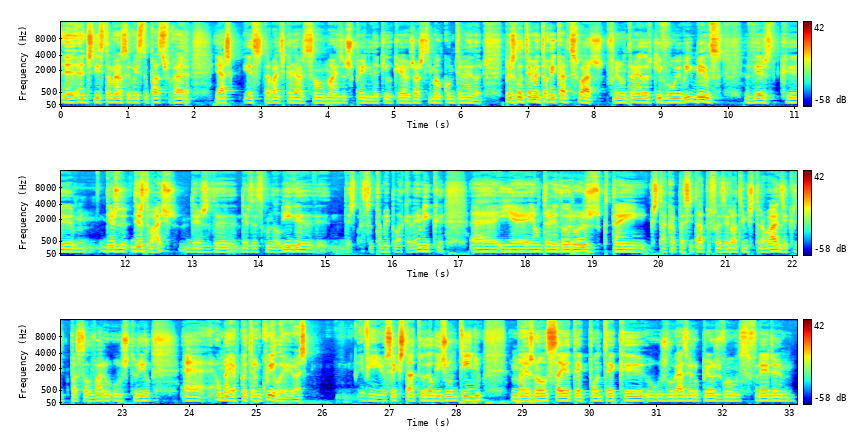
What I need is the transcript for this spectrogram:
antes disso também ao serviço do Passos Ferreira e acho que esses trabalhos se calhar são mais o espelho daquilo que é o Jorge Simão como treinador. Depois relativamente ao Ricardo Soares, foi um treinador que evoluiu imenso desde que desde, desde baixo, desde, desde a segunda liga, desde que passou também pela académica uh, e é, é, um treinador hoje que tem que está capacitado para fazer ótimos trabalhos, acredito que possa levar o, o Estoril uh, a uma época tranquila, eu acho que enfim, eu sei que está tudo ali juntinho, mas não sei até que ponto é que os lugares europeus vão sofrer hum,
